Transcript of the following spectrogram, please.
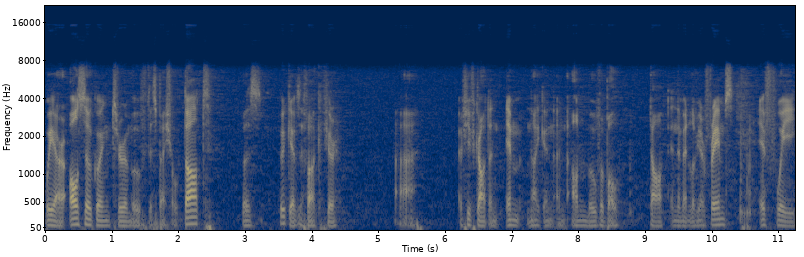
We are also going to remove the special dot, because who gives a fuck if you're uh, if you've got an Im like an, an unmovable dot in the middle of your frames. If we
